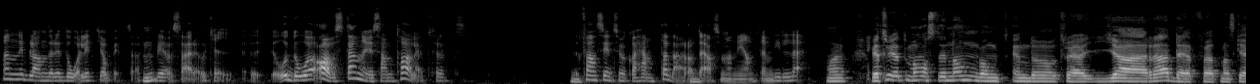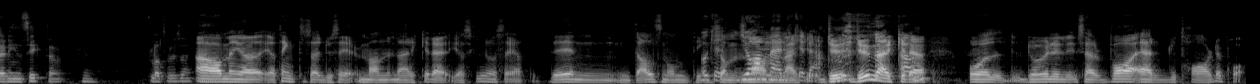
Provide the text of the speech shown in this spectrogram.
men ibland är det dåligt jobbigt. Så att det blev så här okej. Och då avstannar ju samtalet för att det fanns inte så mycket att hämta där av det som man egentligen ville. Nej. Jag tror att man måste någon gång ändå tror jag, göra det för att man ska göra insikten. Förlåt vad du säger? Ja men jag, jag tänkte så här, du säger man märker det. Jag skulle nog säga att det är inte alls någonting Okej, som jag man märker märker. det. Du, du märker det. Och då vill jag så här, vad är det du tar det på?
